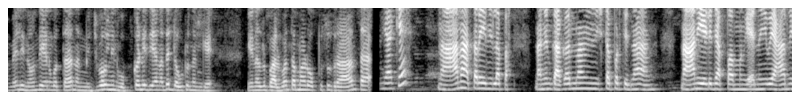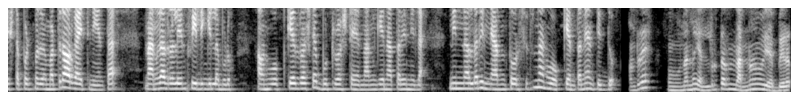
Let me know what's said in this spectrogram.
ಆಮೇಲೆ ಇನ್ನೊಂದು ಏನು ಗೊತ್ತಾ ನಂಗೆ ನಿಜವಾಗ್ಲೂ ನೀನು ಒಪ್ಕೊಂಡಿದ್ಯಾ ಅನ್ನೋದೇ ಡೌಟು ನನಗೆ. ಏನಾದರೂ ಬಲವಂತ ಮಾಡಿ ಒಪ್ಪಿಸಿದ್ರಾ ಅಂತ. ಯಾಕೆ? ನಾನು ಆ ಥರ ಏನಿಲ್ಲಪ್ಪ. ನಾನು ನಿನ್ನ ಗಗನ್ ನಾನು ಇಷ್ಟಪಡ್ತಿದ್ನ. ನಾನು ಹೇಳಿದೆ ಅಪ್ಪ ಅಮ್ಮಗೆ ನೀವು ಯಾರನ್ನ ಇಷ್ಟಪಟ್ಟು ಮದುವೆ ಮಾಡ್ತೀರೋ ಅವ್ರಿಗೆ ಆಯ್ತೀನಿ ಅಂತ. ನನಗೆ ಅದರಲ್ಲಿ ಏನು ಫೀಲಿಂಗ್ ಇಲ್ಲ ಬಿಡು. ಅವ್ನು ಒಪ್ಕೊಂಡ್ರು ಅಷ್ಟೇ ಬಿಟ್ರು ಅಷ್ಟೇ. ನನಗೇನು ಆ ಥರ ಏನಿಲ್ಲ. ನಿನ್ನಲ್ದರೆ ಇನ್ಯಾರನ್ನ ತೋರಿಸಿದ್ರು ನಾನು ಓಕೆ ಅಂತಾನೆ ಅಂತಿದ್ದು. ಅಂದ್ರೆ ನನ್ನ ಎಲ್ಲರ ತರ ನಾನು ಬೇರೆ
